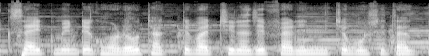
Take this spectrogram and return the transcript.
এক্সাইটমেন্টে ঘরেও থাকতে পারছি না যে ফ্যানের নিচে বসে থাকব।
